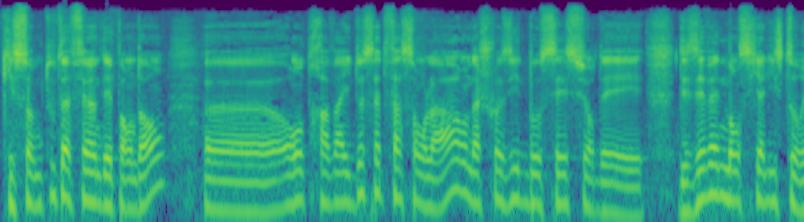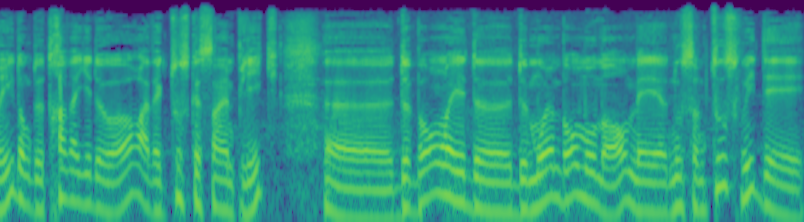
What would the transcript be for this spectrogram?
qui sommes tout à fait indépendants. Euh, on travaille de cette façon-là. On a choisi de bosser sur des, des événementiels historiques, donc de travailler dehors avec tout ce que ça implique, euh, de bons et de, de moins bons moments. Mais nous sommes tous, oui, des,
